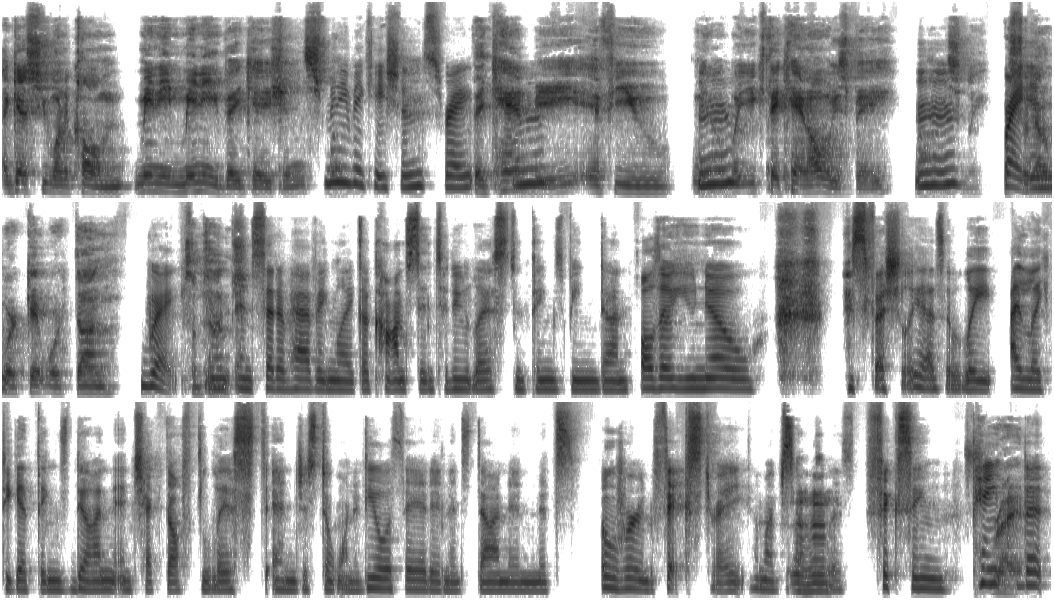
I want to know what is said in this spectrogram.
I guess you want to call them mini, mini vacations. Mini vacations, right? They can Mhm. be if you, you know, Mhm. but you, they can't always be. Mhm. You Right, Still got to and- work, get work done. Right. sometimes. Instead of having like a constant to do list and things being done. Although, you know, especially as of late, I like to get things done and checked off the list and just don't want to deal with it. And it's done and it's over and fixed, right? I'm obsessed Mhm. with fixing paint Right. that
